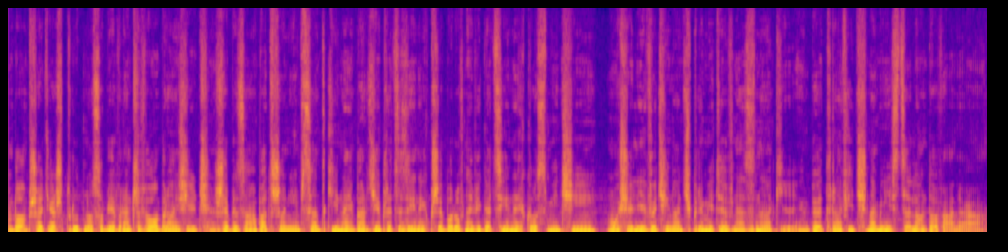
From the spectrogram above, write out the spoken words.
Bo przecież trudno sobie wręcz wyobrazić, żeby zaopatrzeni w setki najbardziej precyzyjnych przyborów nawigacyjnych kosmici musieli wycinać prymitywne znaki, by trafić na miejsce lądowania.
